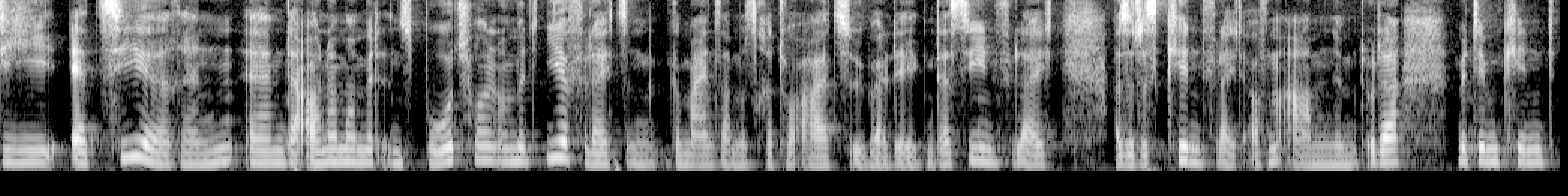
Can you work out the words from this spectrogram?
die Erzieherin ähm, da auch nochmal mit ins Boot holen und mit ihr vielleicht ein gemeinsames Ritual zu überlegen, dass sie ihn vielleicht, also das Kind vielleicht auf den Arm nimmt oder mit dem Kind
